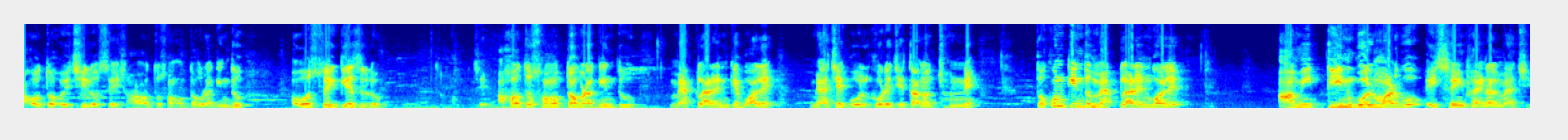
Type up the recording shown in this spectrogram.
আহত হয়েছিল, সেই আহত সমর্থকরা কিন্তু অবশ্যই গেছিল। সেই আহত সমর্থকরা কিন্তু ম্যাকলারেনকে বলে, ম্যাচে গোল করে জেতানোর জন্যে। তখন কিন্তু ম্যাকলারেন বলে, আমি তিন গোল মারবো এই সেমিফাইনাল ম্যাচে।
